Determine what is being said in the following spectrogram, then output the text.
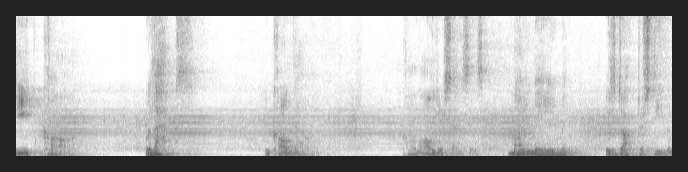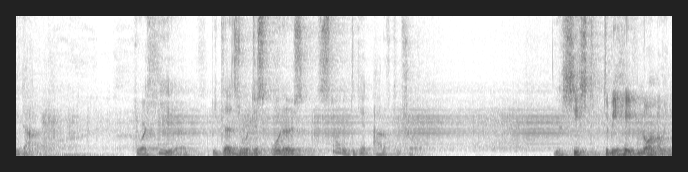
Keep calm. Relax. And calm down. Calm all your senses. My name is Dr. Stephen Dowell. You're here because your disorders started to get out of control. You ceased to behave normally,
